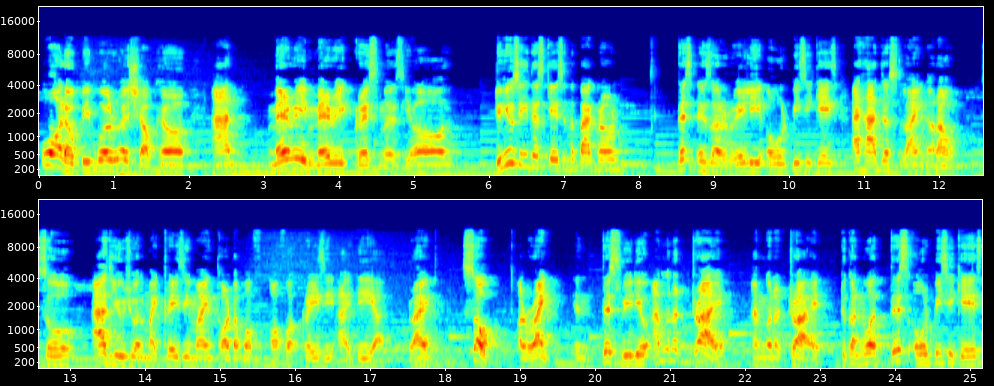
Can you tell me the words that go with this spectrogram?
What up people, Rishabh here and Merry Merry Christmas y'all. Do you see this case in the background? This is a really old PC case I had just lying around. So as usual my crazy mind thought up of, of a crazy idea, right? So alright, in this video I'm gonna try, I'm gonna try to convert this old PC case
